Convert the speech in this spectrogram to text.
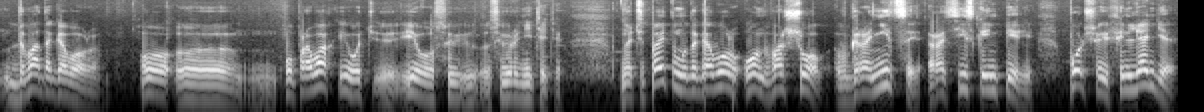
два договора о, о правах и о, и о су- суверенитете. Значит, по этому договору он вошел в границы Российской империи. Польша и Финляндия,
